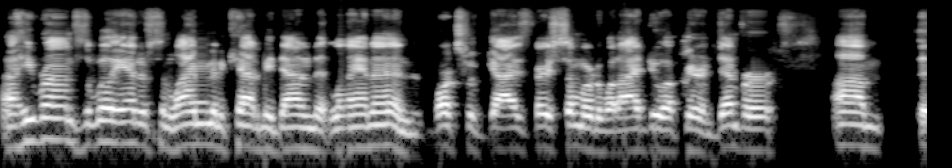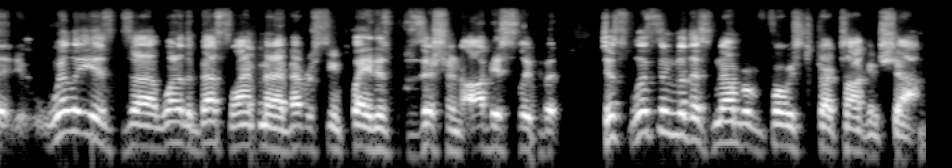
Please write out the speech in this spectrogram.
Uh, he runs the Willie Anderson Lineman Academy down in Atlanta and works with guys very similar to what I do up here in Denver. Um, uh, Willie is uh, one of the best linemen I've ever seen play at his position, obviously, but just listen to this number before we start talking shop.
